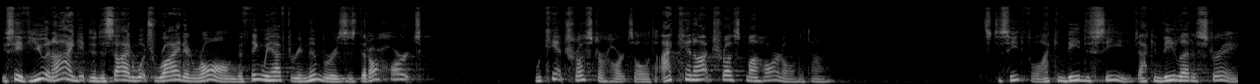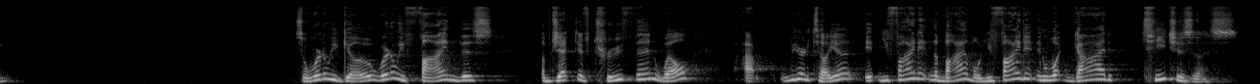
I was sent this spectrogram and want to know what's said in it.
You see, if you and I get to decide what's right and wrong, the thing we have to remember is, is that our hearts, we can't trust our hearts all the time. I cannot trust my heart all the time. It's deceitful. I can be deceived, I can be led astray. So, where do we go? Where do we find this objective truth then? Well, I'm here to tell you, it, you find it in the Bible. You find it in what God teaches us,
